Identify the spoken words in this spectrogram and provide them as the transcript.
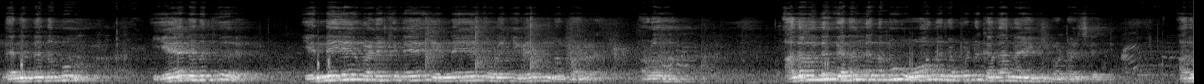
தினம் தினமும் ஏன் நினப்பு என்னையே வளைக்குதே என்னையே துளைக்குதுன்னு நான் பாடுறேன். அவ்வளோதான் அதை வந்து தினம் தினமும் ஓ நினப்புன்னு கதாநாயகி போட்டாச்சு. அது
